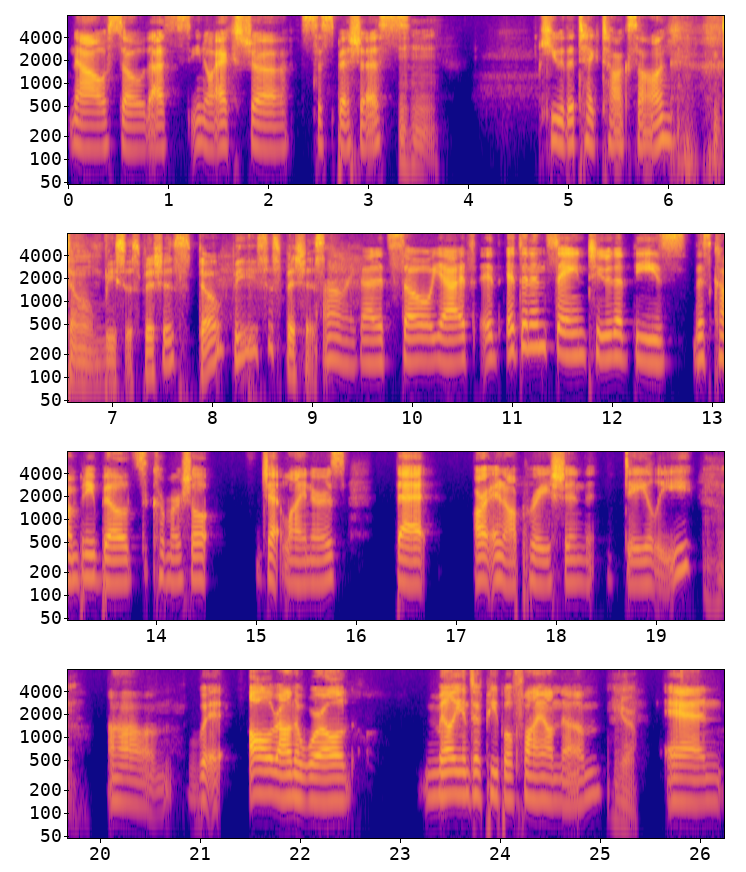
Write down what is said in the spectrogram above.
now. So that's, you know, extra suspicious. Mhm. Cue the TikTok song. Don't be suspicious. Don't be suspicious. Oh my god, it's so yeah, it's it, it's an insane too that these this company builds commercial jetliners that are in operation daily, Mhm. Um, with all around the world. Millions of people fly on them, Yeah. and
